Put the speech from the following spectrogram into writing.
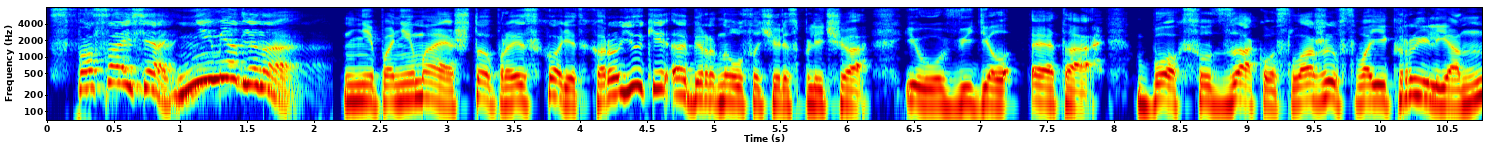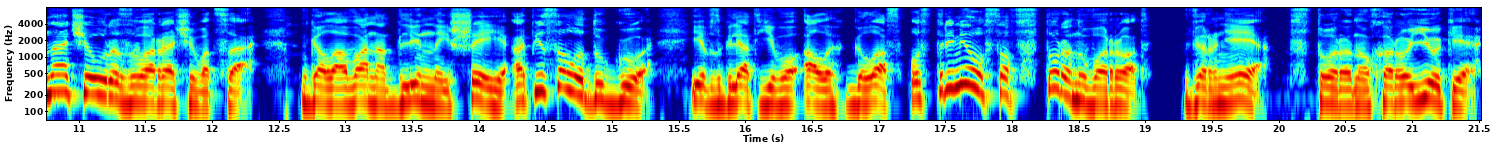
«Спасайся! Немедленно!» Не понимая, что происходит, Харуюки обернулся через плечо и увидел это. Бог Судзаку, сложив свои крылья, начал разворачиваться. Голова на длинной шее описала дугу, и взгляд его алых глаз устремился в сторону ворот. Вернее, в сторону Харуюки.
